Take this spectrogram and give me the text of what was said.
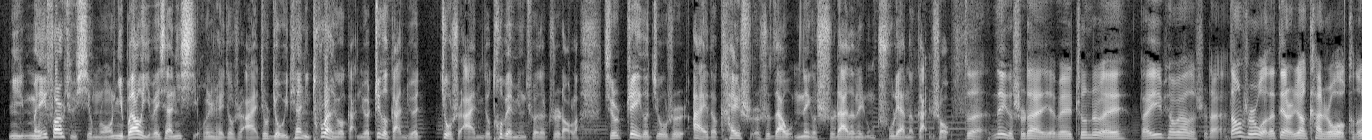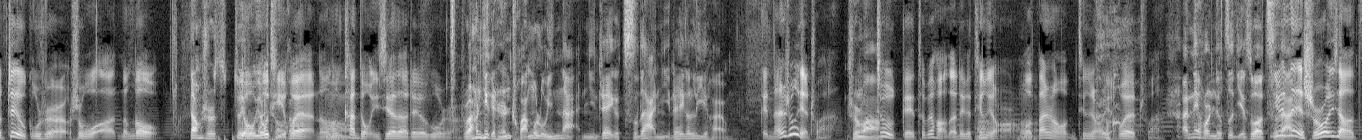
你没法去形容，你不要以为现在你喜欢谁就是爱，就是有一天你突然有个感觉，这个感觉就是爱，你就特别明确的知道了。其实这个就是爱的开始，是在我们那个时代的那种初恋的感受。对，那个时代也被称之为“白衣飘飘”的时代。当时我在电影院看的时候，可能这个故事是我能够当时最有有体会，能嗯能看懂一些的这个故事。主要是你给人传过录音带，你这个磁带，你这个厉害给男生也传，是吗？就给特别好的这个听友，嗯我班上我们听友也会传，哎，那会儿你就自己做磁带，因为那时候你想。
